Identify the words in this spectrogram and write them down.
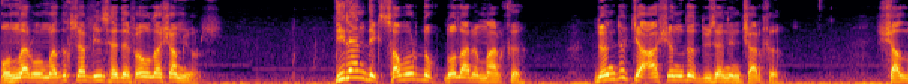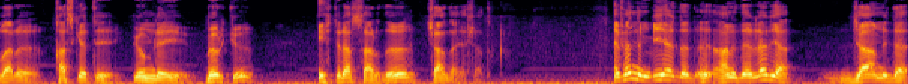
Onlar olmadıkça biz hedefe ulaşamıyoruz. Dilendik, savurduk doları markı. Döndükçe aşındı düzenin çarkı. Şalvarı, kasketi, gömleği, börkü ihtiras sardığı çağda yaşadık. Efendim bir yerde hani derler ya camide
